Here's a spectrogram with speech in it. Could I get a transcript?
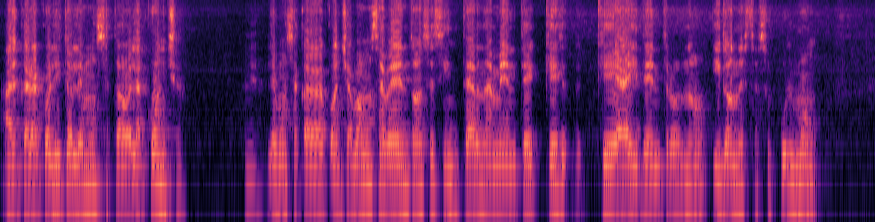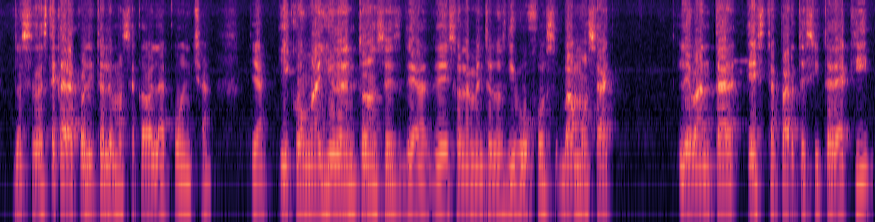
Al caracolito le hemos sacado la concha, le hemos sacado la concha. Vamos a ver entonces internamente qué, hay dentro, ¿no? Y dónde está su pulmón. Entonces a este caracolito le hemos sacado la concha, ¿ya? Y con ayuda entonces de, solamente los dibujos, vamos a levantar esta partecita de aquí,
